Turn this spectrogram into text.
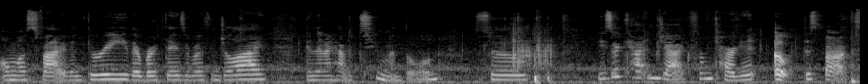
almost five, and three. Their birthdays are both in July, and then I have a two month old. So these are Cat and Jack from Target. Oh, this box,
